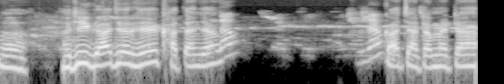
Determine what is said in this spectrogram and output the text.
હા. હજી ગાજર હે ખાતા જાવ કાચા ટમેટા.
